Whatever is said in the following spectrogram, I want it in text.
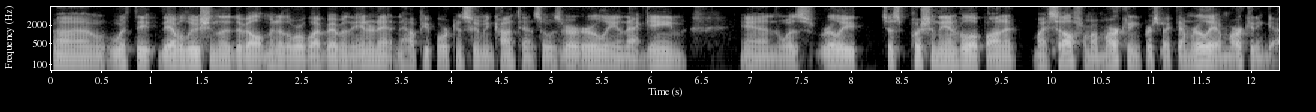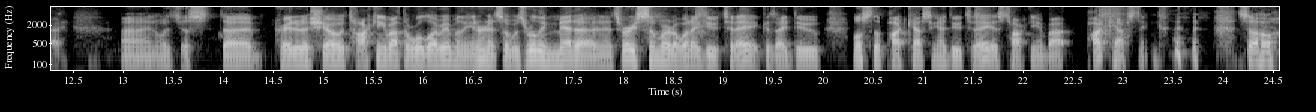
uh, with the the evolution the development of the world wide web and the internet and how people were consuming content so it was very early in that game and was really just pushing the envelope on it myself from a marketing perspective. I'm really a marketing guy. Uh, and was just uh, created a show talking about the World Wide Web and the internet. So it was really meta, and it's very similar to what I do today because I do most of the podcasting I do today is talking about podcasting. so,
